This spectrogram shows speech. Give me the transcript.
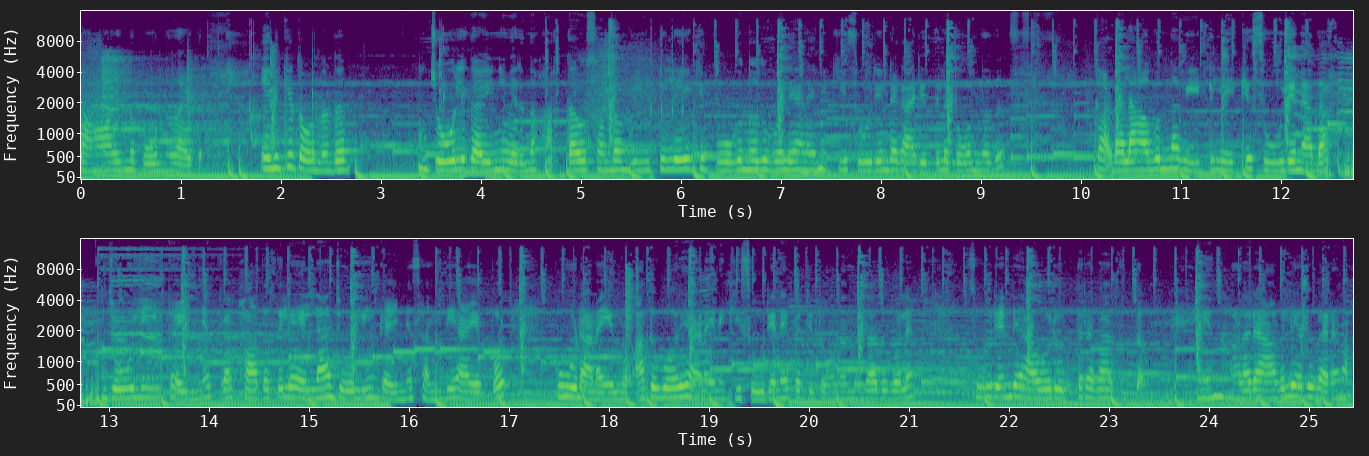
താഴ്ന്നു പോകുന്നതായിട്ട്. എനിക്ക് തോന്നുന്നത് ജോലി കഴിഞ്ഞ് വരുന്ന ഭർത്താവ് സ്വന്തം വീട്ടിലേക്ക് പോകുന്നത് പോലെയാണ് എനിക്ക് ഈ സൂര്യന്റെ കാര്യത്തിൽ തോന്നുന്നത്. കടലാകുന്ന വീട്ടിലേക്ക് സൂര്യൻ അതാ ജോലി കഴിഞ്ഞ് പ്രഭാതത്തിലെ എല്ലാ ജോലിയും കഴിഞ്ഞ് സന്ധ്യ ആയപ്പോൾ കൂടണയുന്നു അതുപോലെയാണ് എനിക്ക് സൂര്യനെ പറ്റി തോന്നുന്നത്. അതുപോലെ സൂര്യന്റെ ആ ഒരു ഉത്തരവാദിത്വം. ഏ നാളെ രാവിലെ അത് വരണം.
